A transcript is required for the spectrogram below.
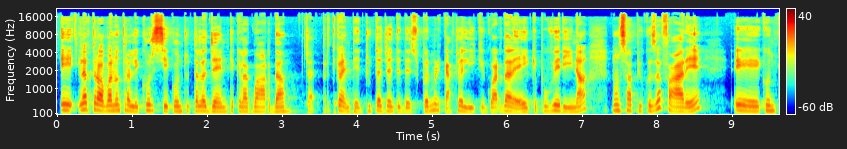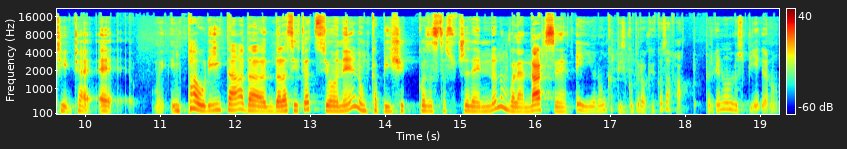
E la trovano tra le corsie con tutta la gente che la guarda. Cioè, praticamente tutta la gente del supermercato è lì che guarda lei, che poverina, non sa più cosa fare e conti- cioè, è impaurita da- dalla situazione, non capisce cosa sta succedendo, non vuole andarsene. e io non capisco però che cosa ha fatto, perché non lo spiegano.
